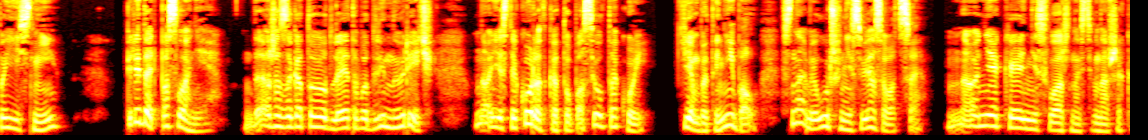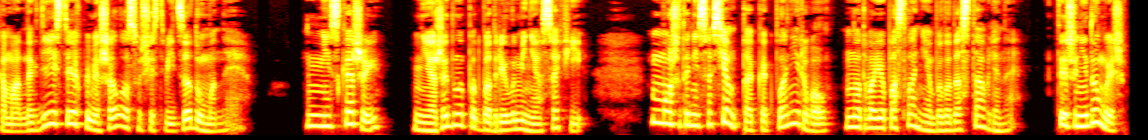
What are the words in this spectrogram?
Поясни. Передать послание. Даже заготовил для этого длинную речь, но если коротко, то посыл такой. Кем бы ты ни был, с нами лучше не связываться. Но некая неслаженность в наших командных действиях помешала осуществить задуманное. «Не скажи», — неожиданно подбодрила меня Софи. «Может, и не совсем так, как планировал, но твое послание было доставлено. Ты же не думаешь,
